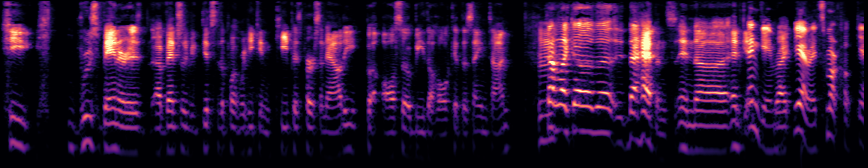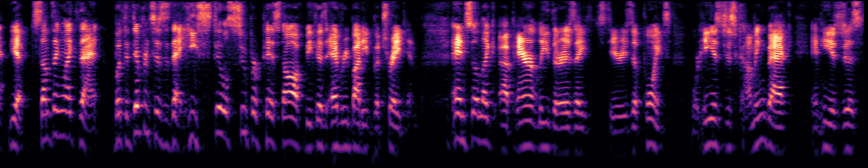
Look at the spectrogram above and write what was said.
he Bruce Banner is eventually gets to the point where he can keep his personality, but also be the Hulk at the same time. Kind of like uh, the that happens in uh, Endgame. Endgame, right? Yeah, right. Smart Hulk. Yeah. Yeah, something like that. But the difference is, is that he's still super pissed off because everybody betrayed him. And so, like, apparently there is a series of points where he is just coming back and he is just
